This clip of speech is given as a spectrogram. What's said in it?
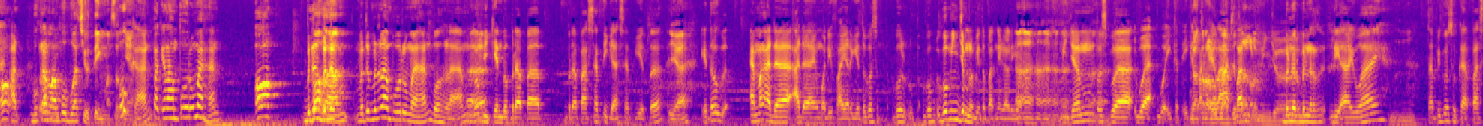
Oh, Ad- bukan lampu buat syuting maksudnya. Bukan, pakai lampu rumahan. Oh, Bener-bener, bener-bener lampu rumahan, bohlam. Gue Heeh. bikin beberapa beberapa set, tiga set gitu. Iya. Itu gua- emang ada ada yang modifier gitu. Gue gue gue minjem lebih tepatnya kali ya. Heeh, heeh, heeh. minjem terus gue gua gua iket-iket Nggak pakai lakban minjem. bener-bener DIY Hmm. tapi gue suka pas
